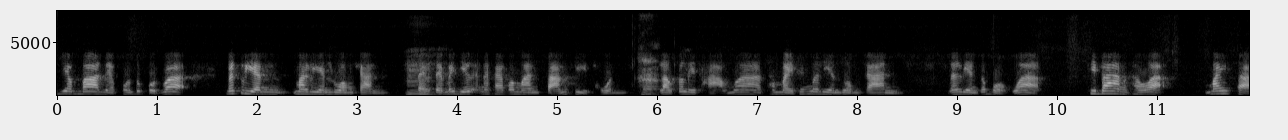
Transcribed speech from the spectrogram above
เยี่ยมบ้านเนี่ยผลปรากฏว่านักเรียนมาเรียนรวมกัน แต่แต่ไม่เยอะนะคะ ประมาณสามสี่คน เราก็เลยถามว่าทำไมถึงมาเรียนรวมกัน นักเรียนก็บอกว่าที่บ้านเขาอะไม่สา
